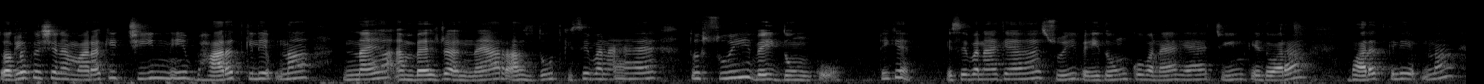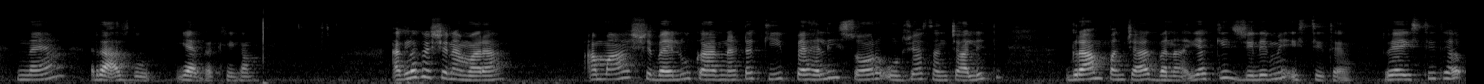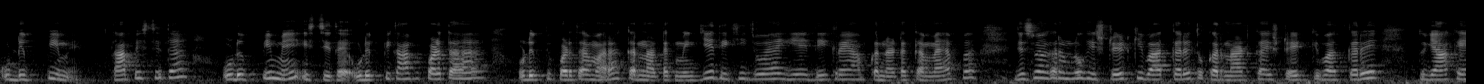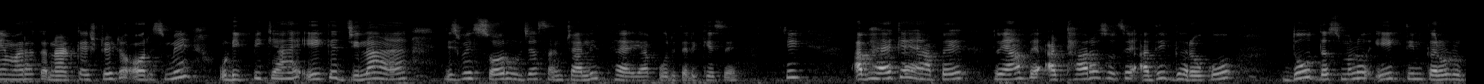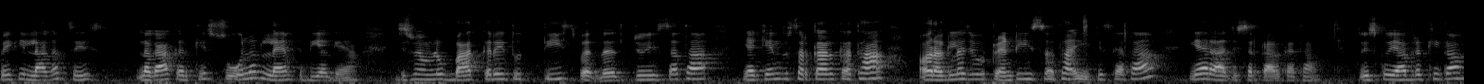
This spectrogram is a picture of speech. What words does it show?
तो अगला क्वेश्चन है हमारा कि चीन ने भारत के लिए अपना नया एम्बेसडर नया राजदूत किसे बनाया है? तो सुई वेईदोंग को, ठीक है? किसे बनाया गया है? सुई वेईदोंग को बनाया गया है चीन के द्वारा। भारत के लिए अपना नया राजदूत, याद रखिएगा। अगला क्वेश्चन है हमारा अमाश बैलू कर्नाटक की पहली सौर ऊर्जा संचालित ग्राम पंचायत बना यह किस ज़िले में स्थित है? तो यह स्थित है उडुपी में। कहाँ पे स्थित है? उडुपी में स्थित है। उडुपी कहाँ पे पड़ता है? उडुपी पड़ता है हमारा कर्नाटक में। ये देखिए, जो है, ये देख रहे हैं आप कर्नाटक का मैप, जिसमें अगर हम लोग स्टेट की बात करें तो कर्नाटका स्टेट की बात करें तो यहाँ कहीं हमारा कर्नाटका स्टेट है और इसमें उडुपी क्या है? एक जिला है, जिसमें सौर ऊर्जा संचालित है या पूरी तरीके से। ठीक? अब है क्या यहाँ पे? तो यहाँ पे 1800 से अधिक घरों को दो दशमलव एक तीन करोड़ रुपए की लागत से लगा करके सोलर लैंप दिया गया, जिसमें हम लोग बात करें तो तीस पर, जो हिस्सा था यह केंद्र सरकार का था और अगला जो ट्वेंटी हिस्सा था ये किसका था? यह राज्य सरकार का था। तो इसको याद रखिएगा,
